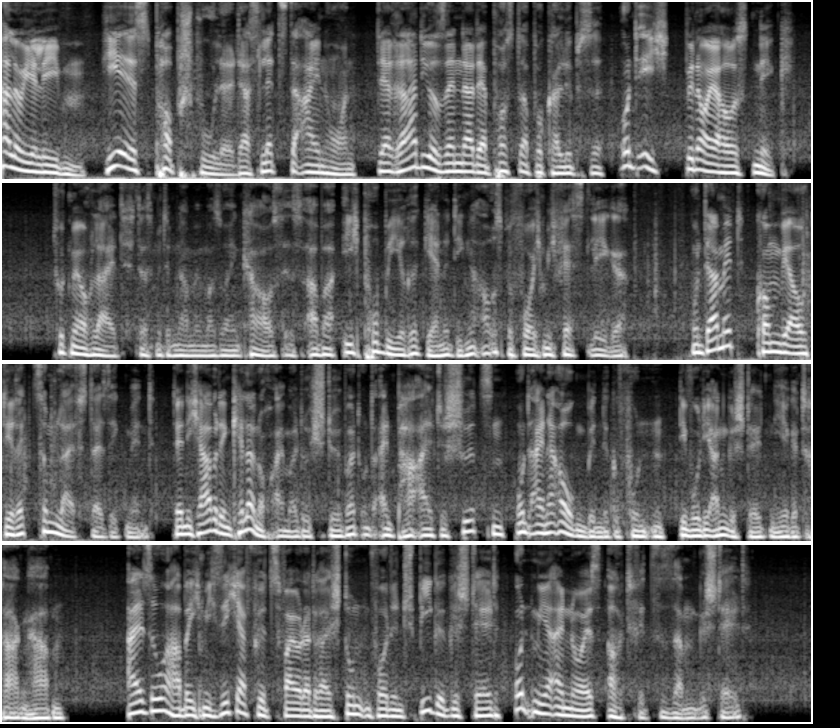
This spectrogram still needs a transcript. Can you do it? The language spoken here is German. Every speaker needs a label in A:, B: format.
A: Hallo ihr Lieben, hier ist Popspule, das letzte Einhorn, der Radiosender der Postapokalypse und ich bin euer Host Nick. Tut mir auch leid, dass mit dem Namen immer so ein Chaos ist, aber ich probiere gerne Dinge aus, bevor ich mich festlege. Und damit kommen wir auch direkt zum Lifestyle-Segment. Denn ich habe den Keller noch einmal durchstöbert und ein paar alte Schürzen und eine Augenbinde gefunden, die wohl die Angestellten hier getragen haben. Also habe ich mich sicher für zwei oder drei Stunden vor den Spiegel gestellt und mir ein neues Outfit zusammengestellt.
